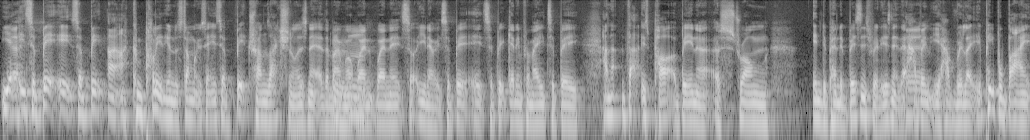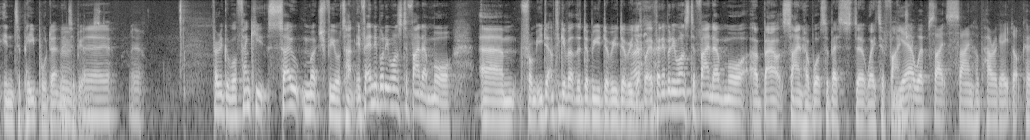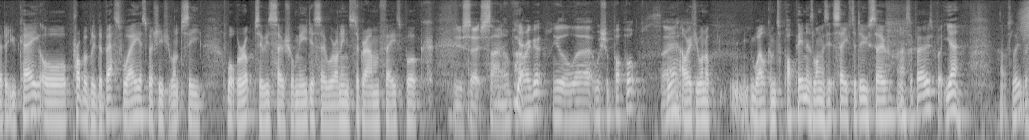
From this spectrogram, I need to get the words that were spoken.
Yeah, Yeah. it's a bit. It's a bit. I I completely understand what you're saying. It's a bit transactional, isn't it? At the moment, Mm-hmm. when when it's you know, it's a bit. It's a bit getting from A to B, and that, that is part of being a, a strong, independent business, really, isn't it? That Yeah. having you have related people buy into people, don't they? To be honest. Mm. yeah, yeah, yeah. Very good. Well, thank you so much for your time. If anybody wants to find out more um, from, you don't have to give out the www, but if anybody wants to find out more about SignHub, what's the best uh, way to find yeah, you? website signhubharrogate.co.uk, or probably the best way, especially if you want to see what we're up to, is social media. So we're on Instagram, Facebook, You just search Sign Hub Yeah. Harrogate, you'll uh, we should pop up. So, yeah, or if you want to, welcome to pop in as long as it's safe to do so, I suppose. But yeah, absolutely.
